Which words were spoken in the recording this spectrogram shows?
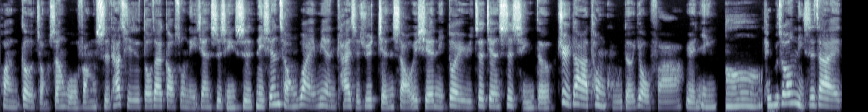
换各种生活方式，它其实都在告诉你一件事情：是你先从外面开始去减少一些你对于这件事情的巨大痛苦的诱发原因。哦，比如说你是在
